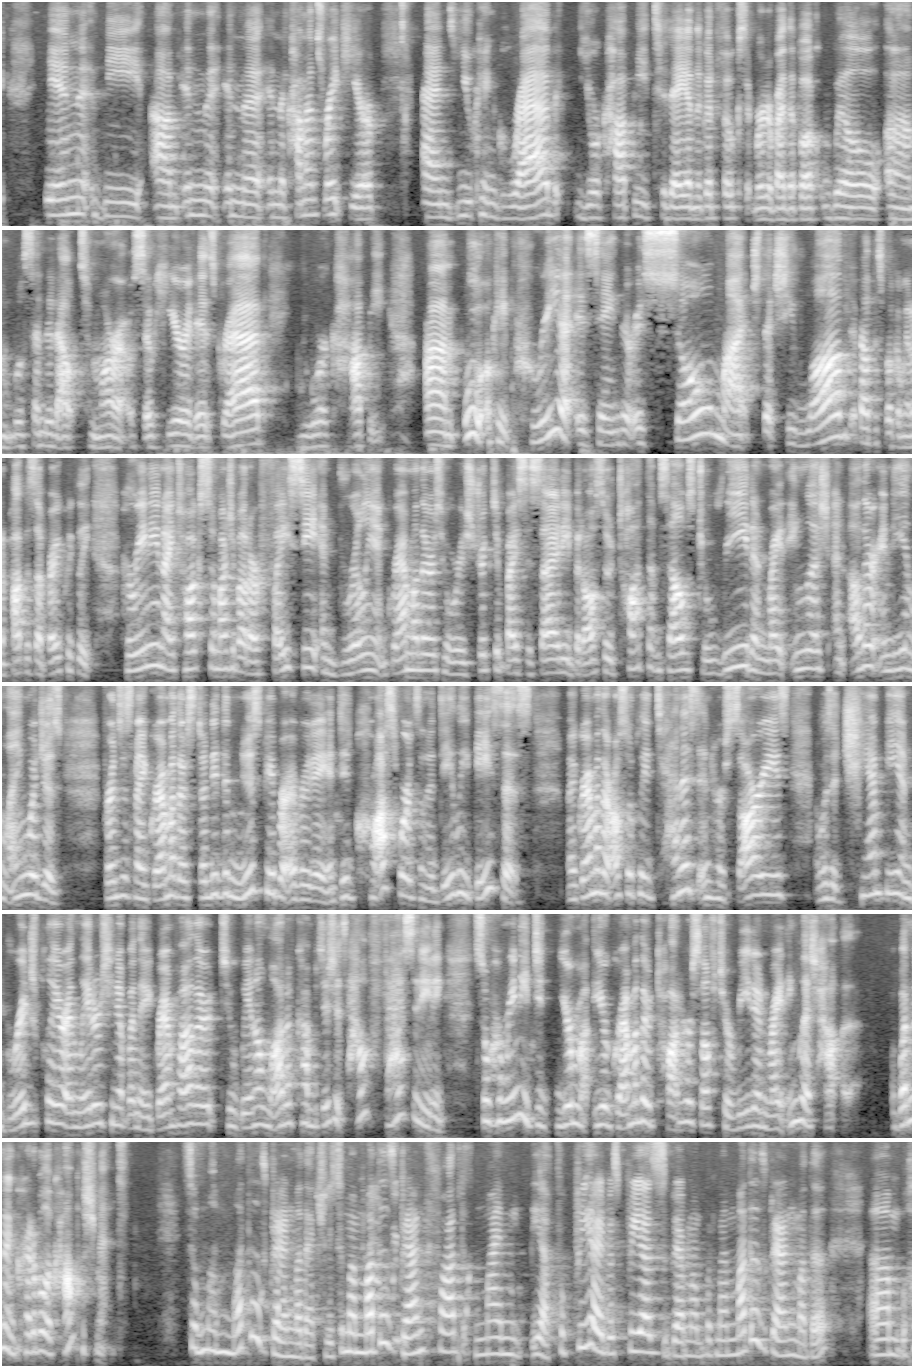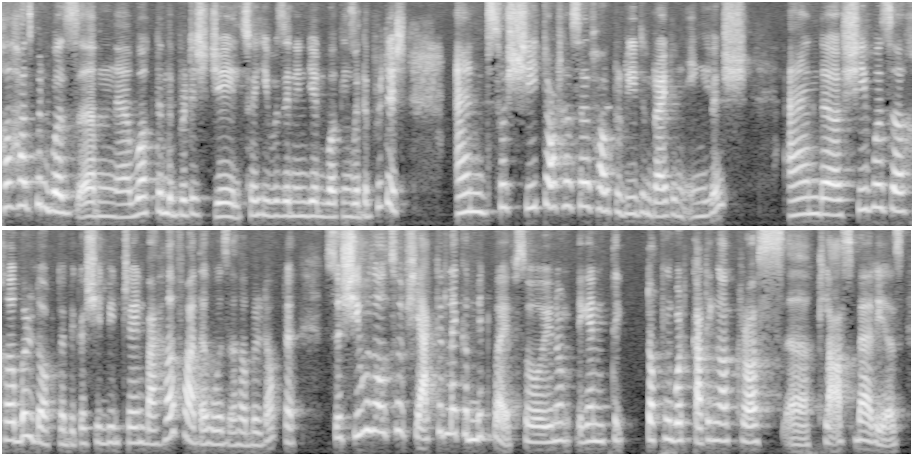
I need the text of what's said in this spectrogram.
in the um, in the in the in the comments right here and you can grab your copy today and the good folks at murder by the book will um, will send it out tomorrow. So here it is. Grab your copy. Um, oh, okay. Priya is saying there is so much that she loved about this book. I'm going to pop this up very quickly. Harini and I talked so much about our feisty and brilliant grandmothers who were restricted by society, but also taught themselves to read and write English and other Indian languages. For instance, my grandmother studied the newspaper every day and did crosswords on a daily basis. My grandmother also played tennis in her saris and was a champion bridge player and later teamed up with my grandfather to win a lot of competitions. How fascinating. So, Harini, did your your grandmother taught herself to read and write English? How what an incredible accomplishment. So my mother's grandmother actually. So my mother's grandfather, my yeah, for Priya it was Priya's grandma, but my mother's grandmother, um, her husband was um, worked in the British jail, so he was an Indian working with the British, and so she taught herself how to read and write in English and uh, she was a herbal doctor because she'd been trained by her father who was a herbal doctor so she was also she acted like a midwife so you know again th- talking about cutting across uh, class barriers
